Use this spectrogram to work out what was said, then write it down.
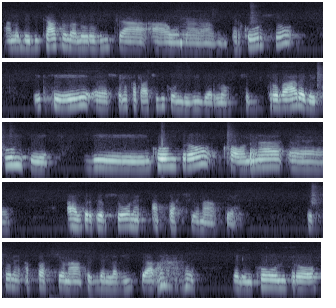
hanno dedicato la loro vita a un percorso e che eh, sono capaci di condividerlo, cioè trovare dei punti di incontro con eh, altre persone appassionate, persone appassionate della vita, dell'incontro,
